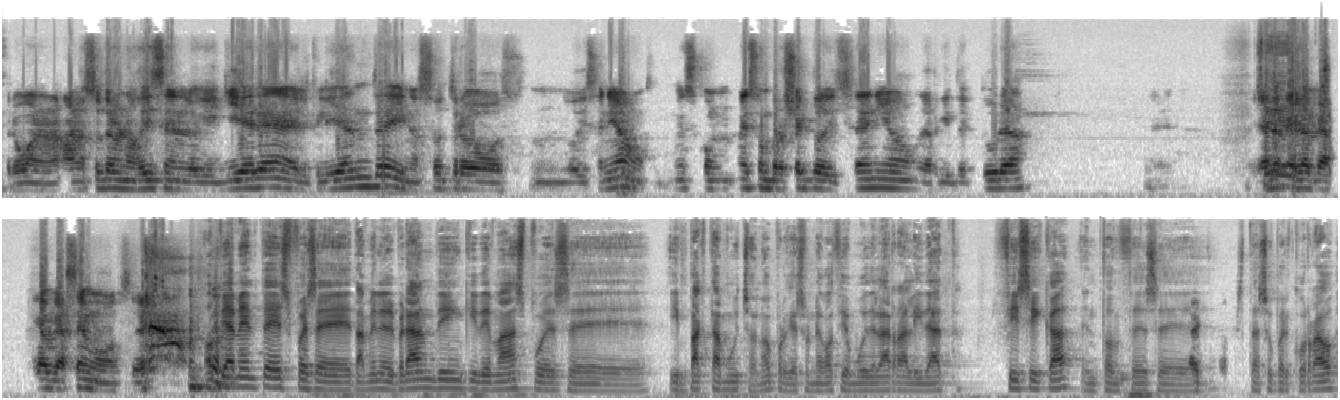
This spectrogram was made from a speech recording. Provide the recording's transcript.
Pero bueno, a nosotros nos dicen lo que quiere el cliente y nosotros lo diseñamos. Es, como- es un proyecto de diseño, de arquitectura. Eh, Sí. Es, lo, que, es lo que hacemos. eh. Obviamente es pues eh, también el branding y demás pues eh, impacta mucho, ¿no? Porque es un negocio muy de la realidad física, entonces eh, está súper currado.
